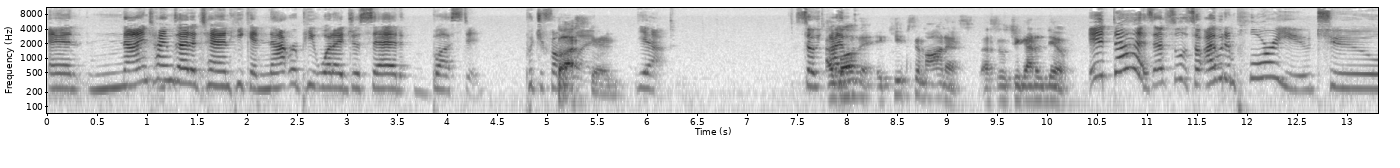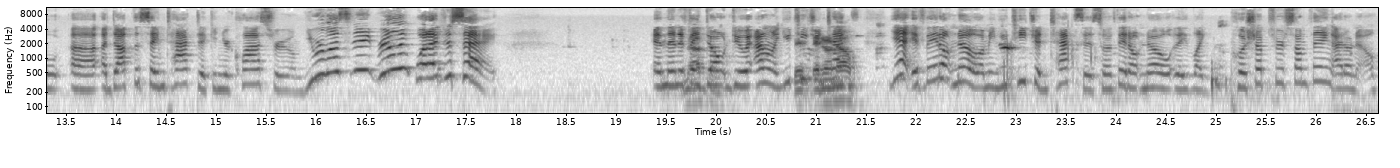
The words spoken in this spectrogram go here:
And nine times out of ten, he cannot repeat what I just said. Busted. Put your phone away. Busted. Yeah. So I love it. It keeps him honest. That's what you got to do. It does, absolutely. So I would implore you to uh, adopt the same tactic in your classroom. You were listening? Really? What I just say? And then if Nothing. they don't do it, I don't know. You They- teach they in Texas. Yeah, if they don't know, I mean, you teach in Texas, so if they don't know, they like push-ups or something. I don't know.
